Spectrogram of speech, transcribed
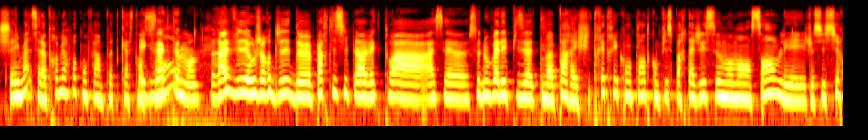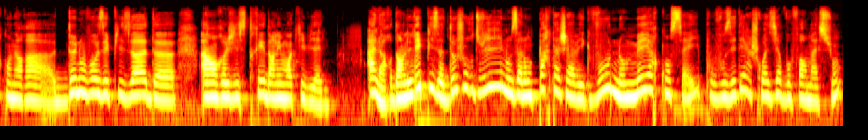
Shaima, c'est la première fois qu'on fait un podcast ensemble. Exactement. Ravie aujourd'hui de participer avec toi à ce, nouvel épisode. Bah pareil, je suis très très contente qu'on puisse partager ce moment ensemble et je suis sûre qu'on aura de nouveaux épisodes euh, à enregistrer dans les mois qui viennent. Alors, dans l'épisode d'aujourd'hui, nous allons partager avec vous nos meilleurs conseils pour vous aider à choisir vos formations,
